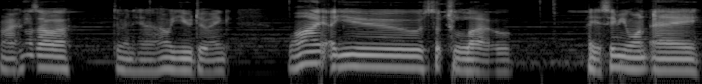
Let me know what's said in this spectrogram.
Right, how's our doing here? How are you doing? Why are you such low? I assume you want a...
